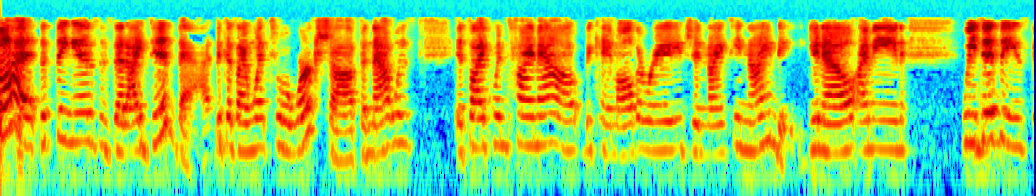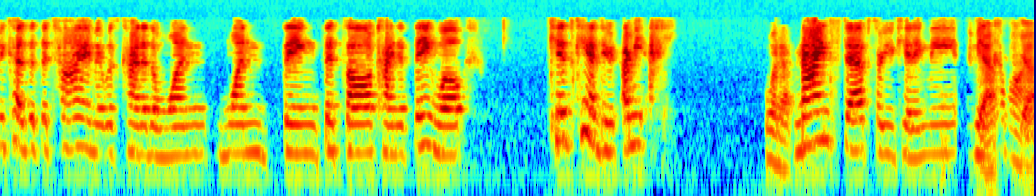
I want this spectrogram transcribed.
But the thing is, is that I did that because I went to a workshop, and that was. It's like when Time Out became all the rage in 1990. You know, I mean, we did these because at the time it was kind of the one one thing fits all kind of thing. Well, kids can't do. I mean, whatever. Nine steps? Are you kidding me? I mean, Yeah. come on. Yeah.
